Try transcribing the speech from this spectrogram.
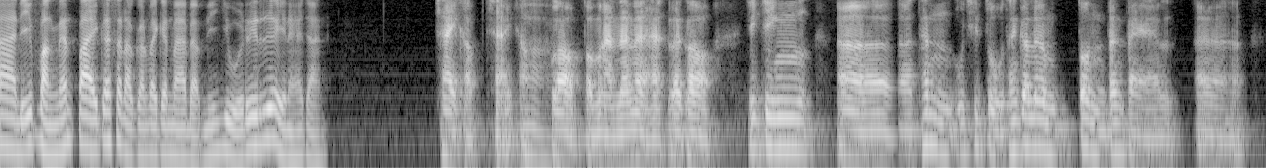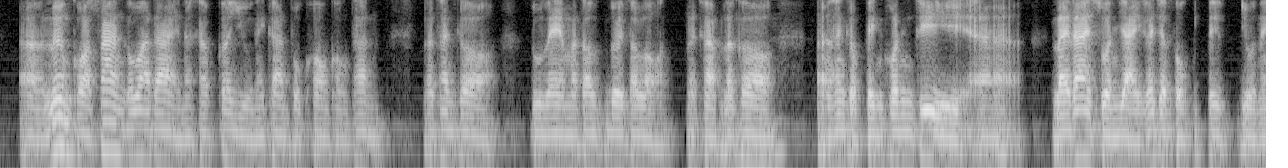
มาเดี๋ยวฝั่งนั้นไปก็สลับกันไปกันมาแบบนี้อยู่เรื่อยๆนะอาจารย์ ใช่ครับใช่ครับอ่าก็ประมาณนั้นนะฮะแล้วก็จริงๆเอ่อท่านอุชิตุท่านก็เริ่มต้นตั้งแต่เอ่อเอ่อเริ่มก่อสร้างก็ว่าได้นะครับ ก็อยู่ในการปกครองของท่าน แล้วท่านก็ดูแลมาตลโดยตลอดนะครับ แล้วก็อืมเอ่อท่านก็เป็นคนที่เอ่อ รายได้ส่วนใหญ่ก็จะตกติดอยู่ใน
